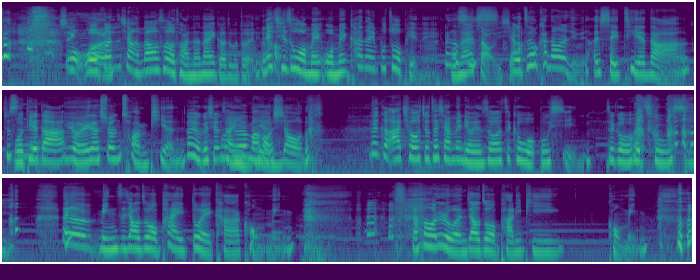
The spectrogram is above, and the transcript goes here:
我我分享到社团的那一个对不对？哎、欸，其实我没我没看那一部作品哎、欸，那个我来找一下。我只有看到里面还是谁贴的啊？就是我贴的啊，有一个宣传片，那有个宣传影片，蛮好笑的。那个阿秋就在下面留言说：“这个我不行，这个我会出戏。”那个名字叫做派对卡孔明，然后日文叫做帕利皮。孔明，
